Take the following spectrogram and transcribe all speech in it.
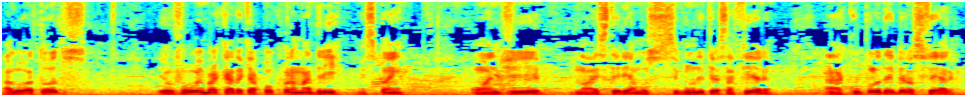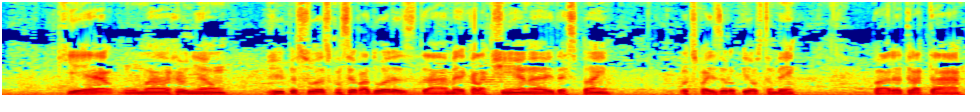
Alô a todos. Eu vou embarcar daqui a pouco para Madrid, Espanha, onde nós teremos segunda e terça-feira a cúpula da Iberosfera, que é uma reunião de pessoas conservadoras da América Latina e da Espanha, outros países europeus também, para tratar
